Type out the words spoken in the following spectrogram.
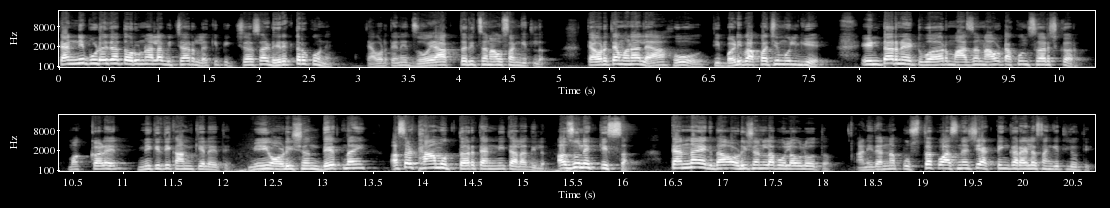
त्यांनी पुढे त्या तरुणाला विचारलं की पिक्चरचा डिरेक्टर कोण आहे? त्यावर त्याने जोया अख्तरीचं नाव सांगितलं. त्यावर त्या म्हणाल्या हो ती बडी बापाची मुलगी आहे. इंटरनेटवर माझं नाव टाकून सर्च कर. मग कळेल मी किती काम केलंय ते. मी ऑडिशन देत नाही. असं ठाम उत्तर त्यांनी त्याला दिलं. अजून एक किस्सा. त्यांना एकदा ऑडिशनला बोलावलं होतं. आणि त्यांना पुस्तक वाचण्याची ॲक्टिंग करायला सांगितली होती.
